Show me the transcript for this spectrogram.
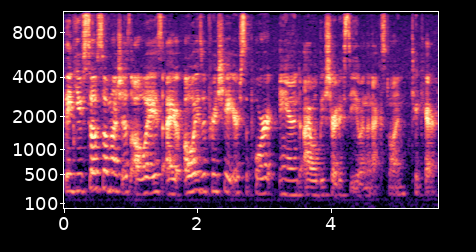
Thank you so, so much as always. I always appreciate your support and I will be sure to see you in the next one. Take care.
